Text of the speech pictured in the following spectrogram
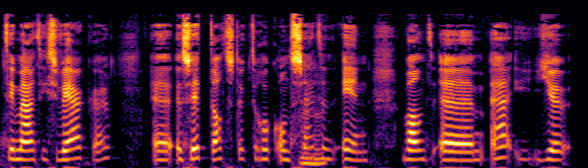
thematisch werken, zit dat stuk er ook ontzettend mm -hmm. in. Want um, je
